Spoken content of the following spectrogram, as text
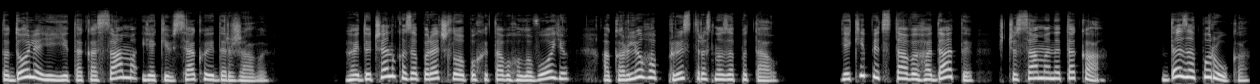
то доля її така сама, як і всякої держави. Гайдученко заперечливо похитав головою, а Карлюга пристрасно запитав Які підстави гадати, що саме не така? Де запорука?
